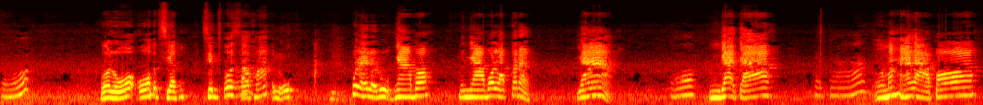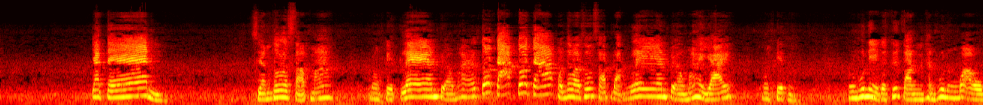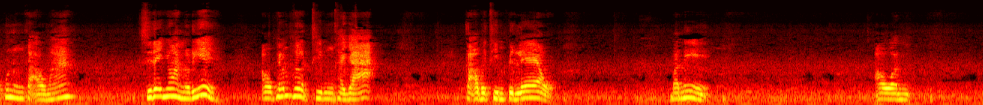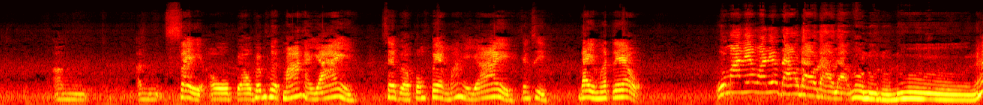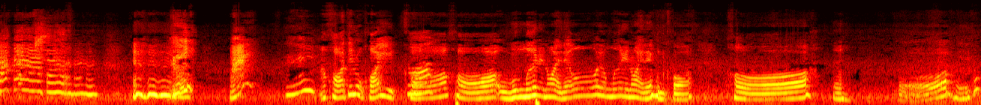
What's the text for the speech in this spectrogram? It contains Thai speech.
โอ้ว่าโหลโอ้เสียงเสียงโทรศัพท์มาโหลผู้ใดล่ะลูกยาบ่มันยาบ่รับก็น่ะยาโอ้อืมยาจ้าตาตาเออมาหาหลาปอจ้าแตน เสียงโทรศัพท์มาน้องเพชรแลนไปเอามาแล้วโต๊ะจับโต๊ะจับผลว่าโทรศัพท์ดังแลนไปเอามาให้ยาย น้องเพชรคนผู้นี้ก็คือกันหันผู้หนึ่งบ่าเอาผู้หนึ่งก็เอามาสิได้ย้อนหนูดิเอาเพิ่มเพิดทิมขยะ ก็เอาไปทิมไปแล้วบัดนี้เอาอันอันอันใส่เอาไปเอาเพิ่มเพิดมาให้ยายใส่ไปเอาปองแป้งมาให้ยายจังสิได้เมดแล้วโอ้มาแล้วมาแล้วดาวดาวดาวดาวนู่นนู่นนู่นนู่นไหม เฮ้ยเอาขอที่ลูกขออีก ขอ ขออู้มึงมือหน่อยๆเนี่ยโอ้ยมึงมือหน่อยๆเนี่ยคุณขอ ขอเออขอ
